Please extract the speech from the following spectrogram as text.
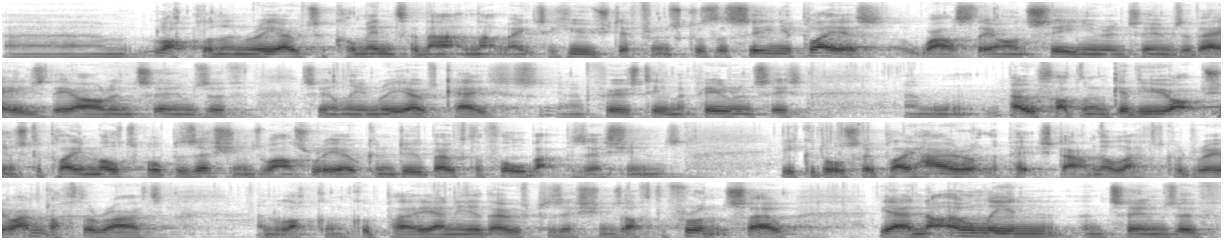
um, Lachlan and Rio to come into that, and that makes a huge difference because the senior players, whilst they aren't senior in terms of age, they are in terms of, certainly in Rio's case, you know, first team appearances. And both of them give you options to play multiple positions, whilst Rio can do both the fullback positions. He could also play higher up the pitch down the left, could Rio, and off the right. And Lachlan could play any of those positions off the front. So yeah, not only in, in terms of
